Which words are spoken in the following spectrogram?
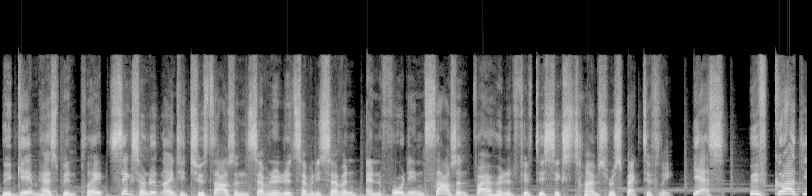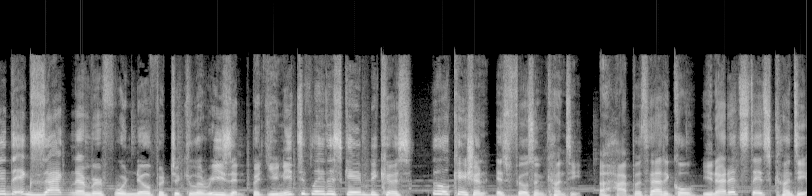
The game has been played 692,777 and 14,556 times respectively. Yes, we've got you the exact number for no particular reason, but you need to play this game because the location is Filson County, a hypothetical United States county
